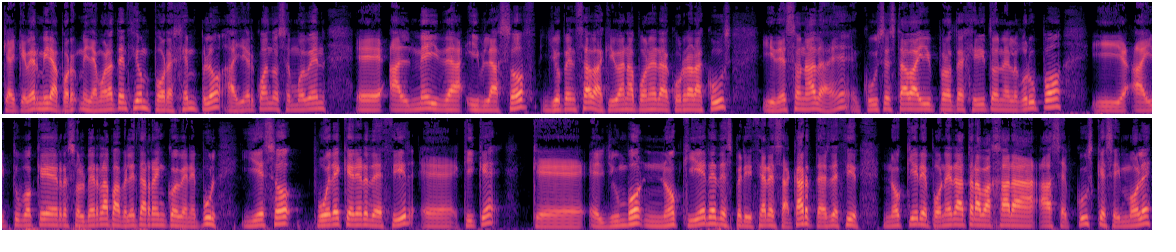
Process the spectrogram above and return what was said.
que hay que ver. Mira, por- me llamó la atención, por ejemplo, ayer cuando se mueven eh, Almeida y Blasov, yo pensaba que iban a poner a currar a Kus y de eso nada, ¿eh? Kus estaba ahí protegidito en el grupo y ahí tuvo que resolver la papeleta Renko y Benepul. Y eso puede querer decir, eh, Quique, que el Jumbo no quiere desperdiciar esa carta, es decir, no quiere poner a trabajar a, a Sepp Kuss, que se inmole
